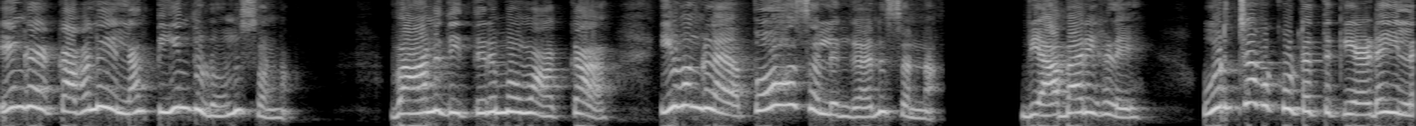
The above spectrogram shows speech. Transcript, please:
எங்க கவலையெல்லாம் தீந்துடும்னு சொன்னான். வானதி திரும்பவும் அக்கா இவங்கள போக சொல்லுங்கன்னு சொன்னான். வியாபாரிகளே உற்சவ கூட்டத்துக்கு இடையில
